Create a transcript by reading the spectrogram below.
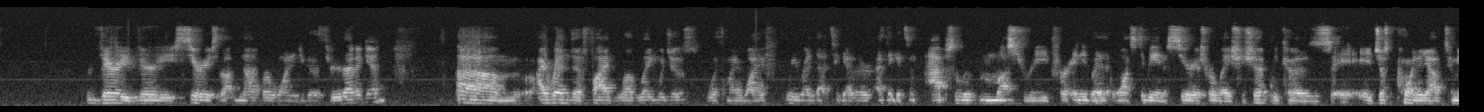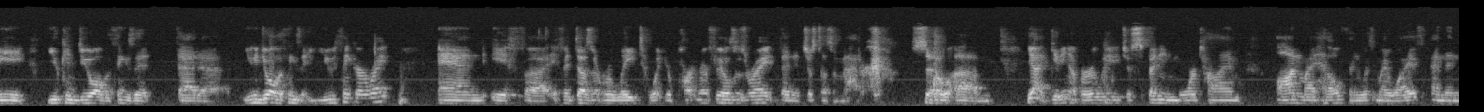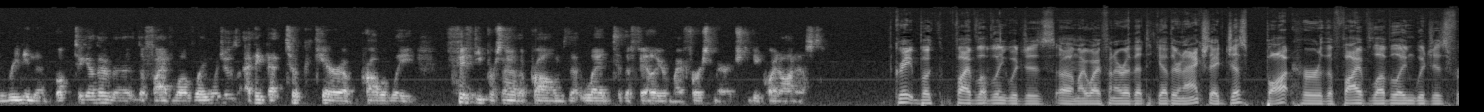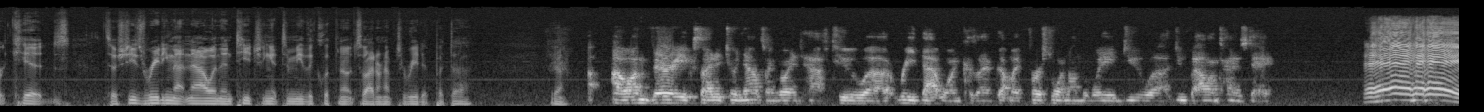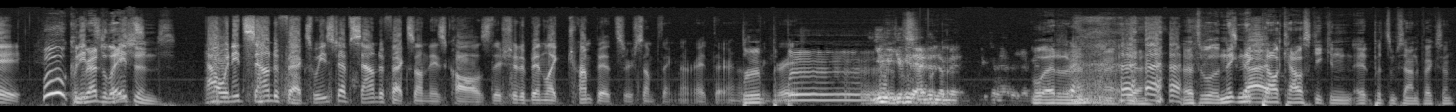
very very serious about never wanting to go through that again. Um, I read the five love languages with my wife. We read that together. I think it's an absolute must read for anybody that wants to be in a serious relationship because it, it just pointed out to me you can do all the things that that uh, you can do all the things that you think are right, and if uh, if it doesn't relate to what your partner feels is right, then it just doesn't matter. so um, yeah, getting up early, just spending more time on my health and with my wife, and then reading the book together, the the five love languages. I think that took care of probably fifty percent of the problems that led to the failure of my first marriage. To be quite honest. Great book, Five Love Languages. Uh, my wife and I read that together, and actually, I just bought her the Five Love Languages for Kids. So she's reading that now and then teaching it to me, the clip notes, so I don't have to read it. But uh, yeah. Oh, I'm very excited to announce I'm going to have to uh, read that one because I've got my first one on the way due uh, due Valentine's Day. Hey, hey, hey! Woo! Congratulations. Now we need sound effects. We used to have sound effects on these calls. There should have been like trumpets or something right there. That would great. You, you can edit them in. You can edit them. We'll edit them in. Right, yeah. That's well. Nick Nick Palkowski can put some sound effects in.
